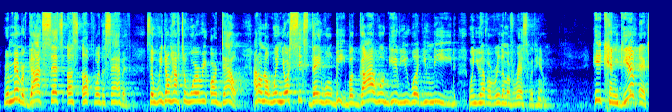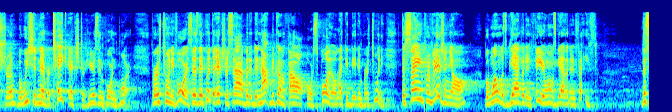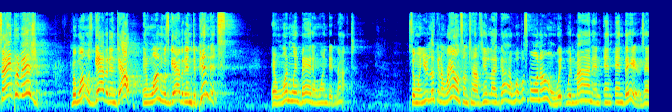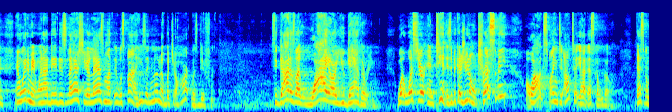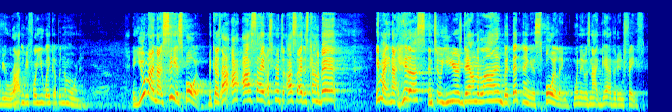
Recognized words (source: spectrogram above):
Remember, God sets us up for the Sabbath, so we don't have to worry or doubt. I don't know when your sixth day will be, but God will give you what you need when you have a rhythm of rest with Him. He can give extra, but we should never take extra. Here's the important part Verse 24, it says they put the extra aside, but it did not become foul or spoil like it did in verse 20. The same provision, y'all, but one was gathered in fear, one was gathered in faith. The same provision, but one was gathered in doubt, and one was gathered in dependence. And one went bad and one did not. So when you're looking around sometimes, you're like, God, what, what's going on with, with mine and, and, and theirs? And, and wait a minute, when I did this last year, last month, it was fine. He's like, no, no, but your heart was different. See, God is like, why are you gathering? What, what's your intent? Is it because you don't trust me? Oh, I'll explain to you. I'll tell you how that's going to go. That's going to be rotten before you wake up in the morning. And you might not see it spoil because our, our eyesight, our spiritual eyesight is kind of bad. It might not hit us until years down the line, but that thing is spoiling when it was not gathered in faith.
